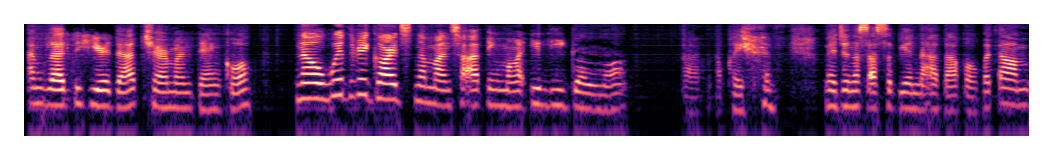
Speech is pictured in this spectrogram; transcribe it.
I'm glad to hear that, Chairman Tenko. Now, with regards naman sa ating mga illegal, no? Ah, okay, medyo nasasabihan na ata ako. But um,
